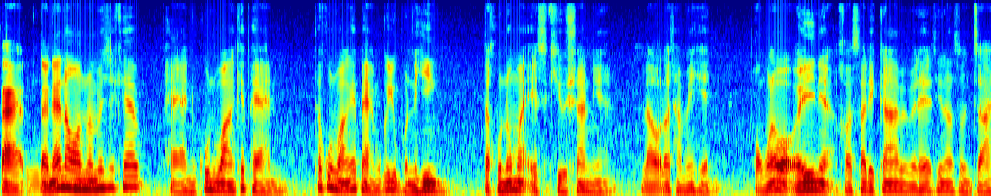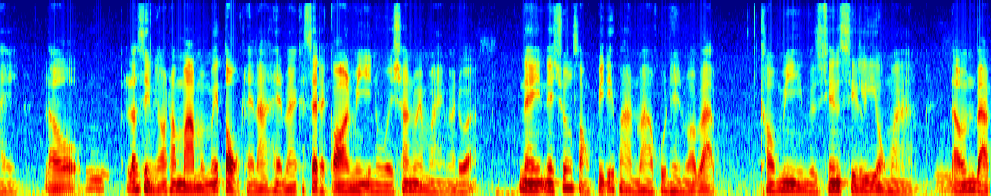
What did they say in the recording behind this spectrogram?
แต่อืมแต่แน่นอนมันไม่ใช่แค่แผนคุณวางแค่แผน ถ้าคุณวางแค่แผนมันก็อยู่บนหิ้ง แต่คุณต้องมา execution เนี่ยเราเราทำให้เห็น ผมก็เลยบอกเอ้ยเนี่ยคอสตาริกาเป็นประเทศที่น่าสนใจแล้วอืมแล้วสิ่งที่เขาทำมามันไม่ตกเลยนะ เห็นไหมเกษตรกรมีอินโนเวชันใหม่ ๆ มาด้วย ในในช่วง 2 ปีที่ผ่านมาคุณเห็นว่าแบบ เขามี musician series ออกมาอืมแล้วมันแบบ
